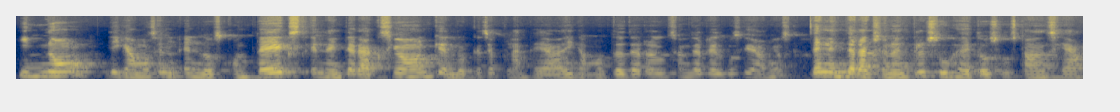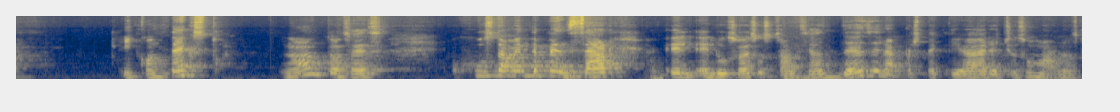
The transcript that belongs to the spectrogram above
y no, digamos, en, en, los contextos, en la interacción, que es lo que se plantea, digamos, desde reducción de riesgos y daños, en la interacción entre el sujeto, sustancia y contexto, ¿no? Entonces, justamente pensar el, uso de sustancias desde la perspectiva de derechos humanos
